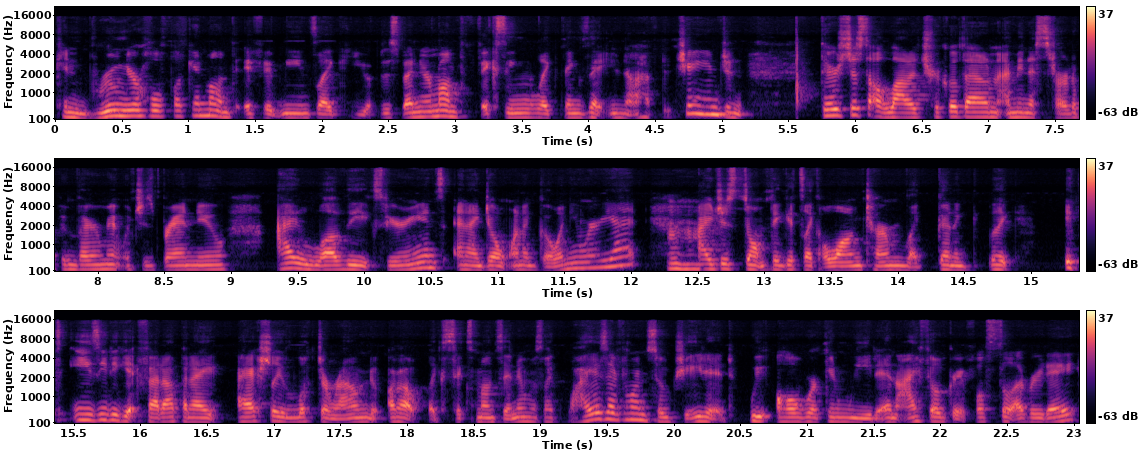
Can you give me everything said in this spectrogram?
can ruin your whole fucking month if it means like you have to spend your month fixing like things that you now have to change and there's just a lot of trickle down. I'm in a startup environment which is brand new. I love the experience and I don't want to go anywhere yet. Mhm. I just don't think it's like a long term like gonna like it's easy to get fed up. And I, I actually looked around about like six months in and was like, why is everyone so jaded? We all work in weed and I feel grateful still every day,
